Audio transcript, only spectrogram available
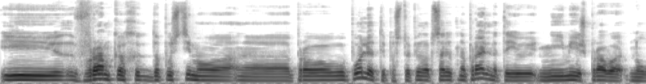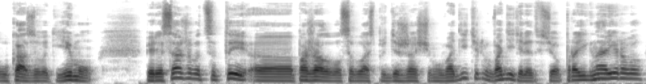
И в рамках допустимого э, правового поля ты поступил абсолютно правильно, ты не имеешь права ну, указывать ему пересаживаться. Ты э, пожаловался власть придержащему водителю, водитель это все проигнорировал.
